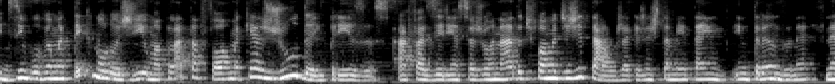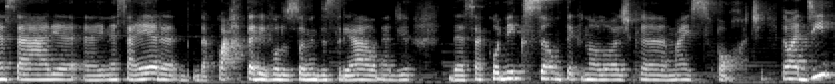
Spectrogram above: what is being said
que desenvolveu uma tecnologia, uma plataforma que ajuda empresas a fazerem essa jornada de forma digital, já que a gente também está entrando né, nessa área eh, e nessa era da quarta revolução industrial, né, de, dessa conexão tecnológica mais forte. Então, a Deep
